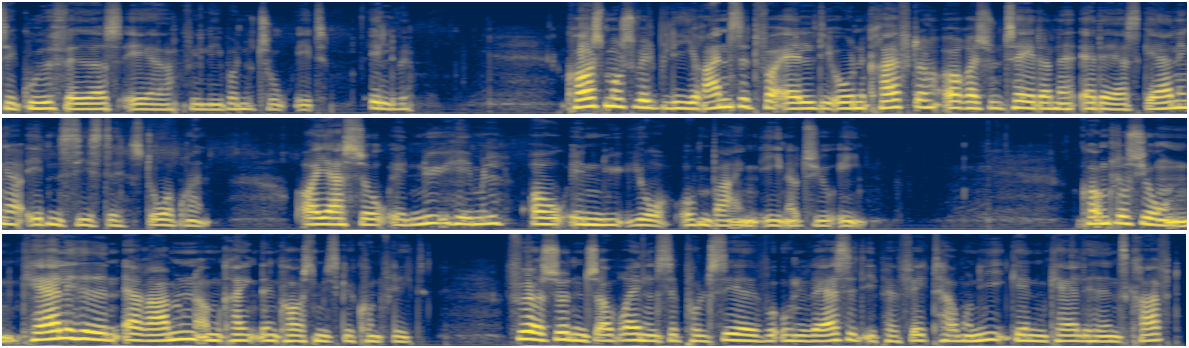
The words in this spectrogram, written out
til Gud Faders ære, Filipperne 2, 1, 11. Kosmos vil blive renset for alle de onde kræfter og resultaterne af deres gerninger i den sidste store brand. Og jeg så en ny himmel og en ny jord, åbenbaringen 21.1. Konklusionen. Kærligheden er rammen omkring den kosmiske konflikt. Før syndens oprindelse pulserede universet i perfekt harmoni gennem kærlighedens kraft,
